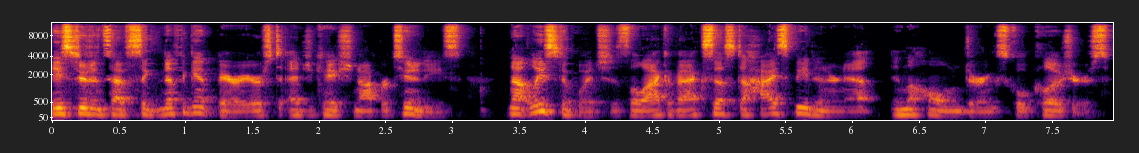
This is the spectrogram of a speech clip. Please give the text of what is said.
These students have significant barriers to education opportunities, not least of which is the lack of access to high speed internet in the home during school closures.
